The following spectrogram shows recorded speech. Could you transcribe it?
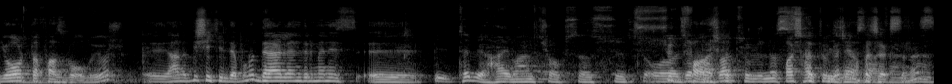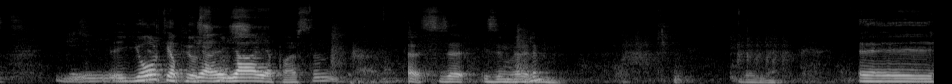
yoğurt da fazla oluyor. E, yani bir şekilde bunu değerlendirmeniz e, Bir, tabii hayvan çoksa süt, olacak fazla. başka türlü nasıl Başka türlü ne yapacaksınız? ha? E, yoğurt yapıyorsunuz. Ya, yağ yaparsın. Evet size izin verelim. Ee,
